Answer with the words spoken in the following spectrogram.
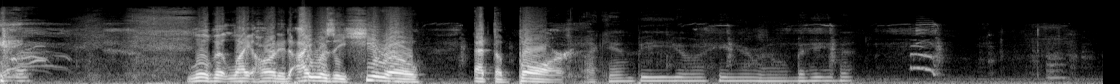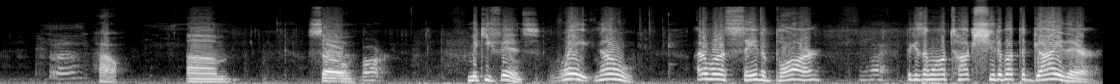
A little bit lighthearted. I was a hero at the bar. I can be your hero, baby. How? Um, so bar. Mickey Fins. Wait, no, I don't want to say the bar Why? because I want to talk shit about the guy there.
